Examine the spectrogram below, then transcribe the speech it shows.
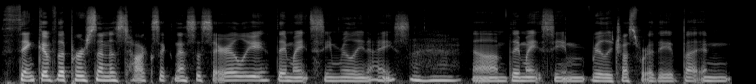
think of the person as toxic necessarily. They might seem really nice. Um, they might seem really trustworthy, but in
